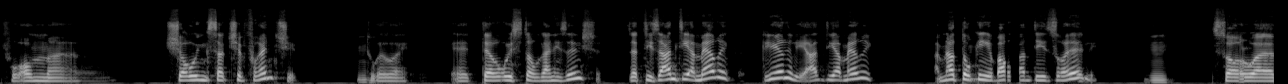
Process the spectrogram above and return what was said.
from uh, showing such a friendship. To a, a, terrorist organization that is anti American, clearly anti American. I'm not talking about anti Israeli. Mm. So uh,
